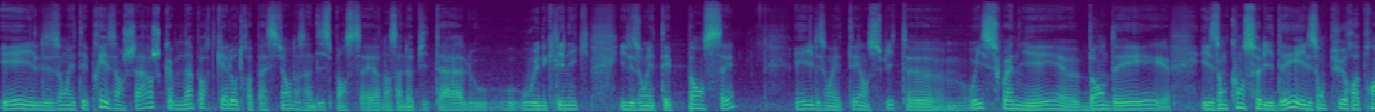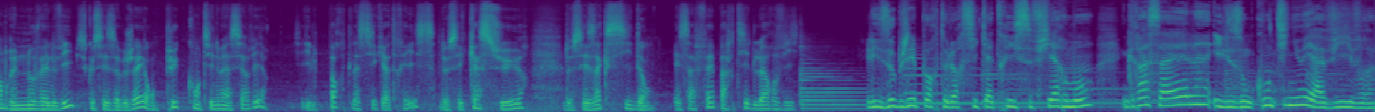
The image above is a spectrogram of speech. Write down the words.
Et ils ont été pris en charge comme n'importe quel autre patient dans un dispensaire, dans un hôpital ou, une clinique. Ils ont été pensés et ils ont été ensuite, euh, oui, soignés, euh, bandés. Ils ont consolidé et ils ont pu reprendre une nouvelle vie puisque ces objets ont pu continuer à servir. Ils portent la cicatrice de ces cassures, de ces accidents et ça fait partie de leur vie. Les objets portent leur cicatrice fièrement. Grâce à elles, ils ont continué à vivre.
